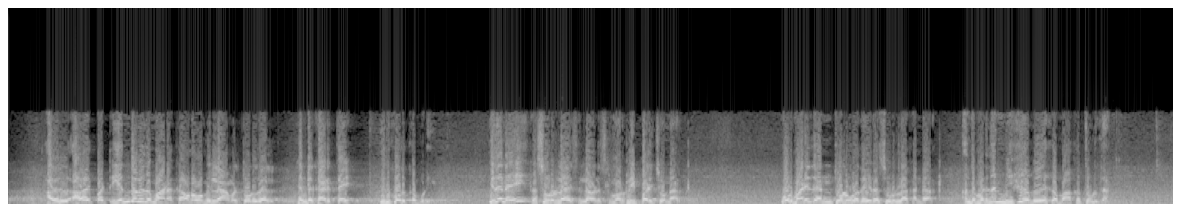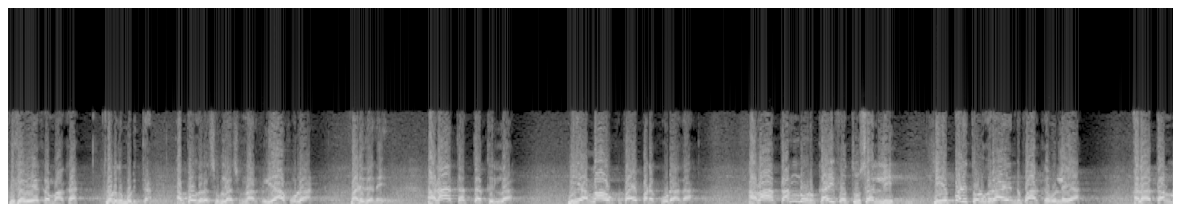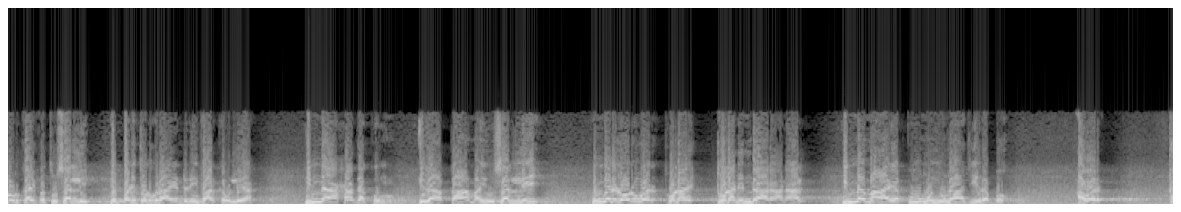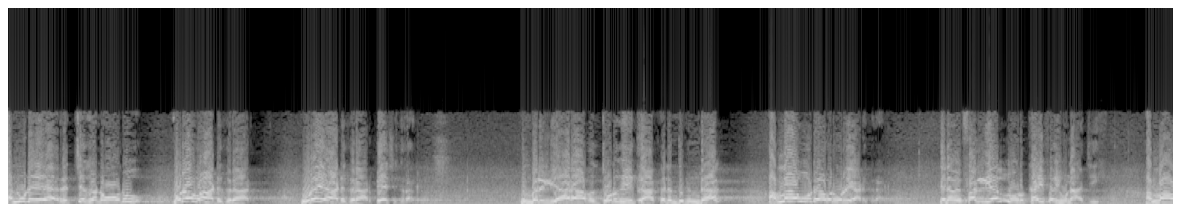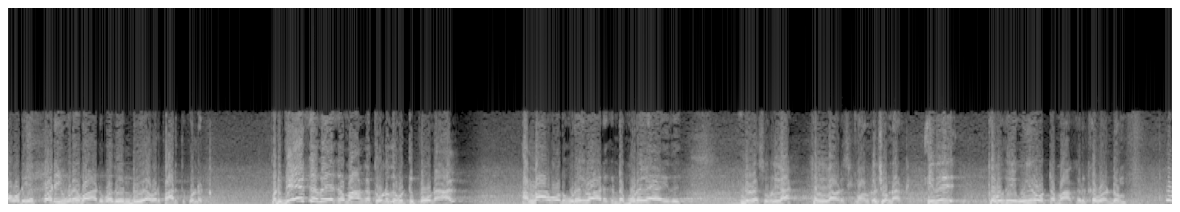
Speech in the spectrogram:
அதில் அதை பற்றி எந்த விதமான கவனமும் இல்லாமல் தொழுதல் என்ற கருத்தை இது கொடுக்க முடியும். இதனை ரசூருல்லா ஸல்லல்லாஹு அலைஹி அவர்கள் இப்படி சொன்னார்கள். ஒரு மனிதன் தொழுவதை ரசூருல்லா கண்டார்கள். அந்த மனிதன் மிக வேகமாக தொழுதான். மிக வேகமாக தொழுது முடித்தான். அப்போது ரசூல்லா சொன்னார்கள் யா புலான் மனிதனே அலா தத்தகில்லா நீ அல்லாவுக்கு பயப்படக்கூடாதா? அலா தன் ஒரு கைஃப துசல்லி நீ எப்படி தொழுகிறாய் என்று பார்க்கவில்லையா? அலா தன் ஒரு கைஃப துசல்லி? எப்படி தொழுகிறாய் என்று நீ பார்க்கவில்லையா? இன்ன அஹதக்கும் இதா காம யுசல்லி? உங்களில் ஒருவர் தொழ தொழ நின்றாரானால் இன்னமாய கூமு யுனாஜி ரப்பஹு. அவர் தன்னுடைய இரட்சகனோடு உறவாடுகிறார் உரையாடுகிறார் பேசுகிறார். உங்களில் யாராவது தொழுகைக்காக எழுந்து நின்றால் அல்லாவோடு அவர் உரையாடுகிறார். எனவே ஃபல்யல் ஒரு கைஃபை யுனாஜி. அல்லாவோடு எப்படி உறவாடுவது என்று அவர் பார்த்துக் கொள்ளட்டும் அப்படி வேக வேகமாக தொழுது விட்டு போனால் அல்லாவோடு உறைவாடுகின்ற முறையா இது என்று ரசூல்லா ஸல்லல்லாஹு அவர்கள் சொன்னார்கள். இது தொழுகை உயிரோட்டமாக இருக்க வேண்டும்.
